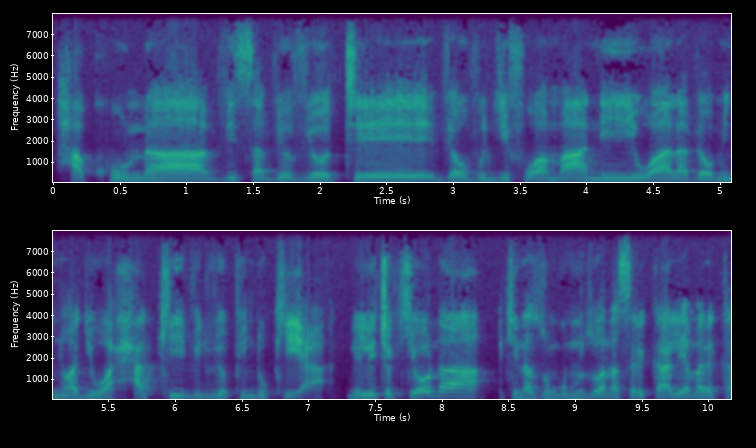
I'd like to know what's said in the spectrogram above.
Hakuna visa vyovyote vya uvunjifu wa amani wala vya uminywaji wa haki vilivyopindukia. Nilichokiona kinazungumzwa na serikali ya Marekani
